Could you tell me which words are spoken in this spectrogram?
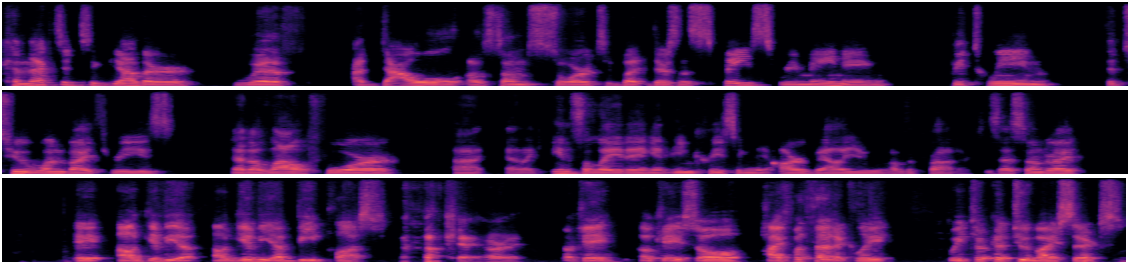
connected together with a dowel of some sort, but there's a space remaining between the two one by threes that allow for uh, like insulating and increasing the R value of the product. Does that sound right? Okay, I'll give you a, I'll give you a B plus. okay, all right. Okay, okay. So hypothetically, we took a two by six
